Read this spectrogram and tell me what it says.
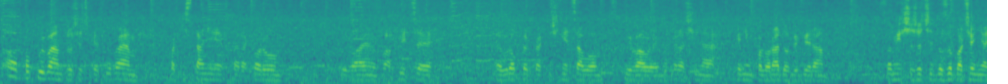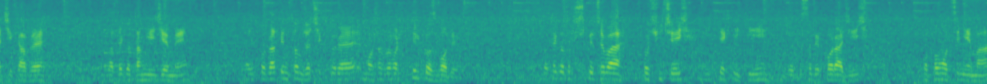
No, popływałem troszeczkę, pływałem w Pakistanie, w Karakorum, pływałem w Afryce, Europę praktycznie całą spływałem, teraz się na Canyon Colorado wybieram. Są jeszcze rzeczy do zobaczenia ciekawe, dlatego tam jedziemy. No i poza tym są rzeczy, które można zobaczyć tylko z wody. Do tego troszeczkę trzeba poćwiczyć i techniki, żeby sobie poradzić bo pomocy nie ma.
